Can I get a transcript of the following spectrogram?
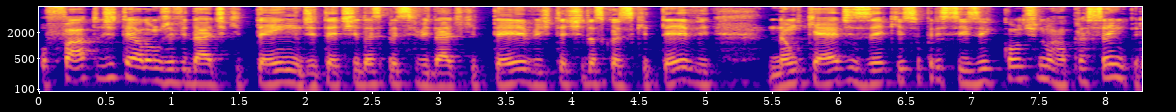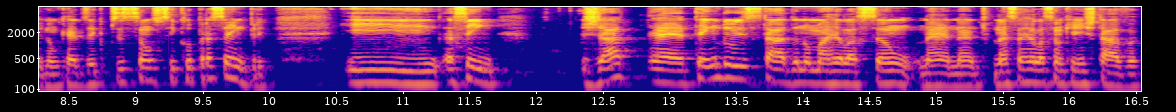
o fato de ter a longevidade que tem, de ter tido a expressividade que teve, de ter tido as coisas que teve, não quer dizer que isso precise continuar para sempre, não quer dizer que precisa ser um ciclo para sempre. E, assim, já é, tendo estado numa relação, né, né tipo, nessa relação que a gente estava,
